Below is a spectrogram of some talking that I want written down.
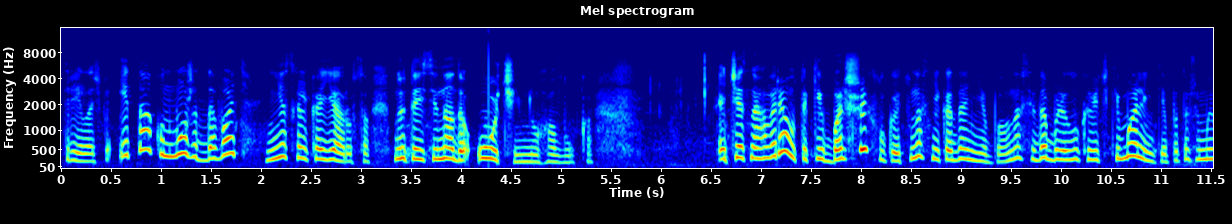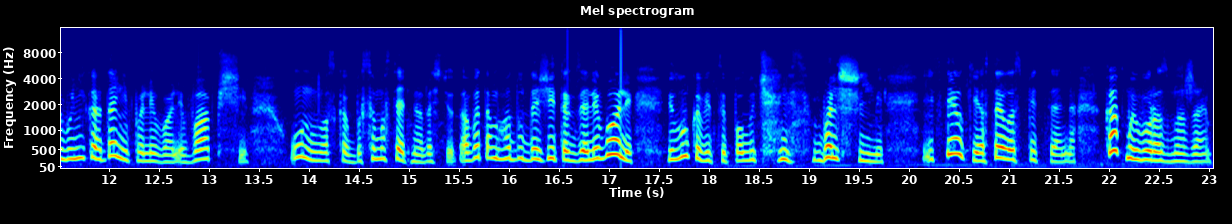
стрелочка. И так он может давать несколько ярусов. Но это если надо очень много лука. И, честно говоря, вот таких больших луковиц у нас никогда не было. У нас всегда были луковички маленькие, потому что мы его никогда не поливали вообще. Он у нас как бы самостоятельно растет. А в этом году дожди так заливали, и луковицы получились большими. И стрелки я оставила специально. Как мы его размножаем?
